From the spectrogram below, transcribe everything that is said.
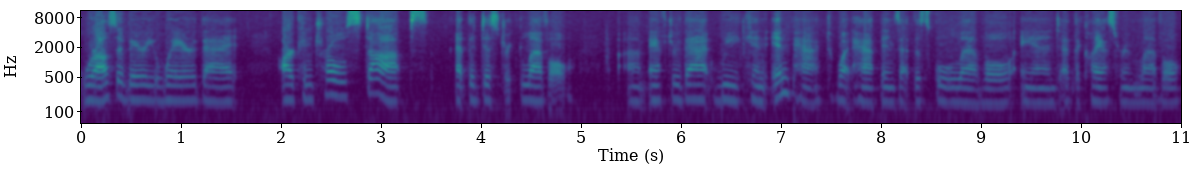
We're also very aware that our control stops at the district level. Um, after that, we can impact what happens at the school level and at the classroom level,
